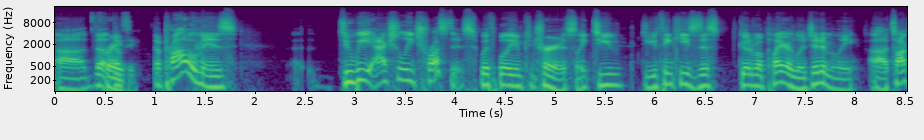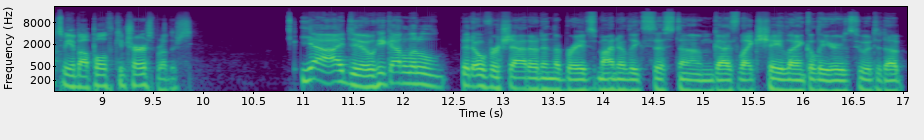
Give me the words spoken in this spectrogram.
Uh, the, Crazy. The, the problem is, do we actually trust this with William Contreras? Like, do you do you think he's this good of a player legitimately? Uh, talk to me about both Contreras brothers. Yeah, I do. He got a little bit overshadowed in the Braves minor league system. Guys like Shea Langeliers, who ended up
